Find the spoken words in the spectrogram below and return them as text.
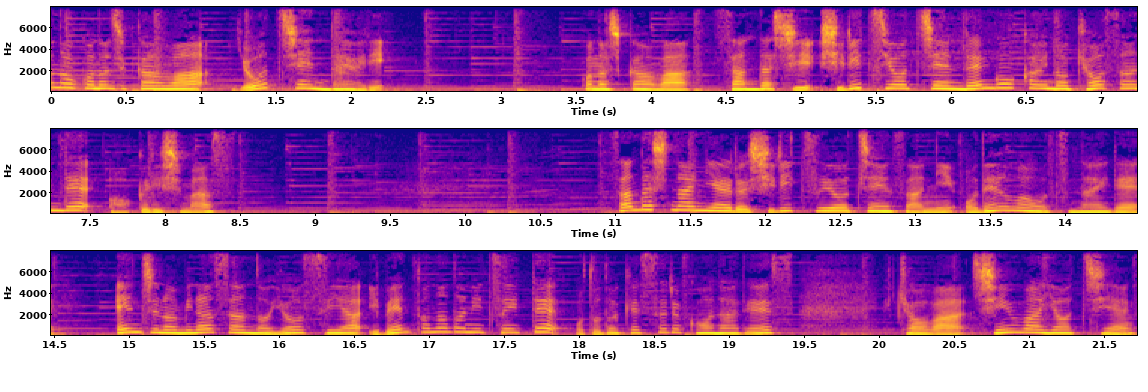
今日のこの時間は幼稚園だより。この時間は三田市私立幼稚園連合会の協賛でお送りします。三田市内にある私立幼稚園さんにお電話をつないで園児の皆さんの様子やイベントなどについてお届けするコーナーです。今日は神話幼稚園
